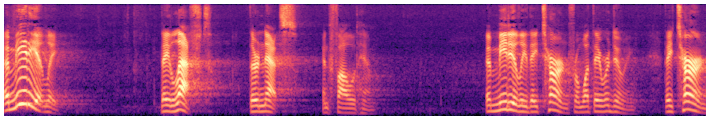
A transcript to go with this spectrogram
immediately, they left their nets and followed him. Immediately, they turned from what they were doing. They turned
